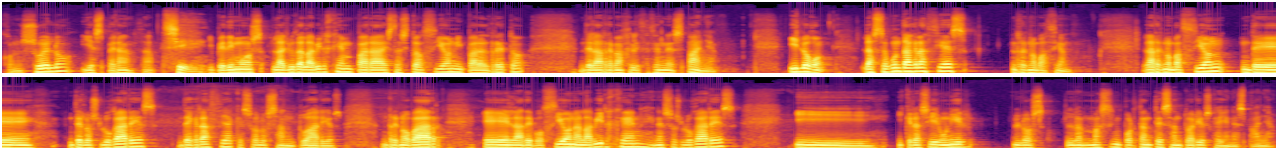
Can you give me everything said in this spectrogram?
Consuelo y esperanza. Sí. Y pedimos la ayuda a la Virgen para esta situación y para el reto de la reevangelización en España. Y luego, la segunda gracia es renovación la renovación de, los lugares de gracia que son los santuarios, renovar eh, la devoción a la Virgen en esos lugares y, y así unir los, más importantes santuarios que hay en España.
